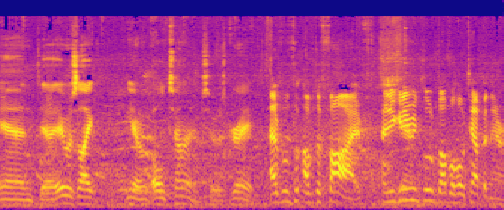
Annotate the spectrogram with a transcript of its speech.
and uh, it was like, you know, old times. It was great. Out of the, of the five, and you can Yeah. even include Bubba Ho-Tep in there.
